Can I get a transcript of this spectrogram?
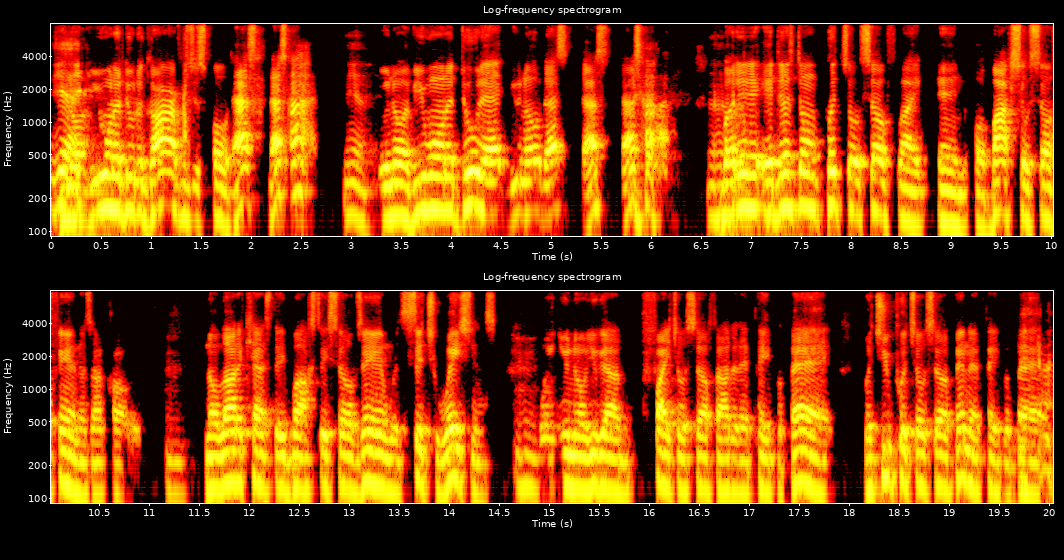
Yeah. You, know, you want to do the garbage disposal. That's that's hot. Yeah. You know, if you want to do that, you know, that's that's that's hot. Uh-huh. But it, it just don't put yourself like in or box yourself in, as I call it. Mm-hmm. You know, a lot of cats they box themselves in with situations mm-hmm. when you know you gotta fight yourself out of that paper bag, but you put yourself in that paper bag,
